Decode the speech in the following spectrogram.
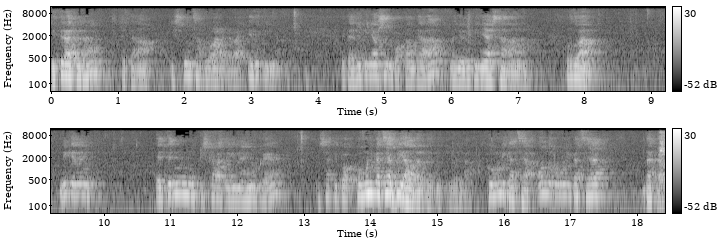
Literatura eta hizkuntza gloan ere bai, edukina. Eta edukina oso importantea da, baina edukina ez da dana. Orduan, nik hemen eten pixka bat egin nahi nuke, esateko komunikatzea bi alderdi dituela. Komunikatzea, ondo komunikatzeak dakar,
